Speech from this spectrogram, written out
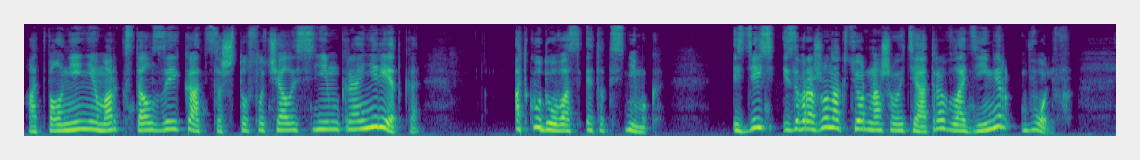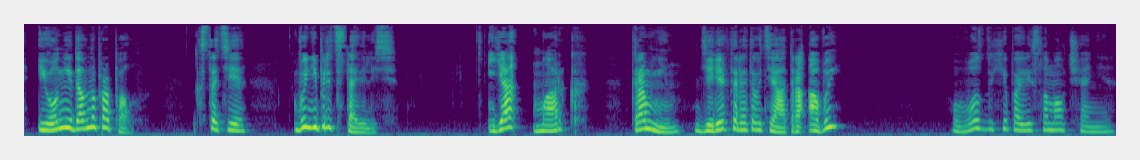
От волнения Марк стал заикаться, что случалось с ним крайне редко. Откуда у вас этот снимок? Здесь изображен актер нашего театра Владимир Вольф, и он недавно пропал. Кстати, вы не представились. Я Марк Крамнин, директор этого театра, а вы? В воздухе повисло молчание.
